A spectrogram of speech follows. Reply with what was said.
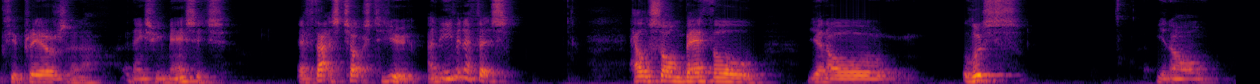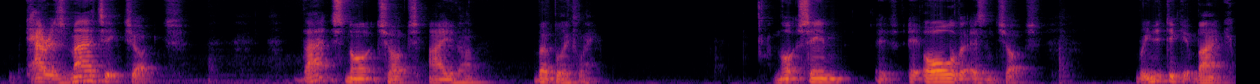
few prayers and a, a nice wee message. If that's church to you, and even if it's Hillsong Bethel, you know, loose, you know, charismatic church, that's not church either. biblically. I'm not saying it, all of it isn't church. We need to get back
